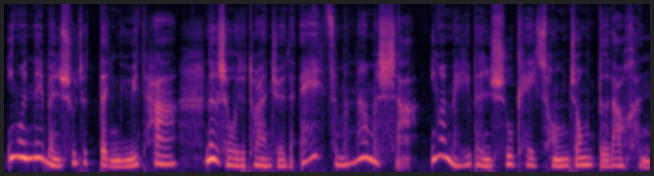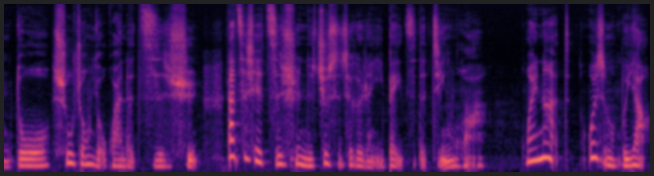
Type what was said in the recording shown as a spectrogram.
因为那本书就等于他。那时候我就突然觉得，哎，怎么那么傻？因为每一本书可以从中得到很多书中有关的资讯，那这些资讯呢，就是这个人一辈子的精华。Why not？为什么不要？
